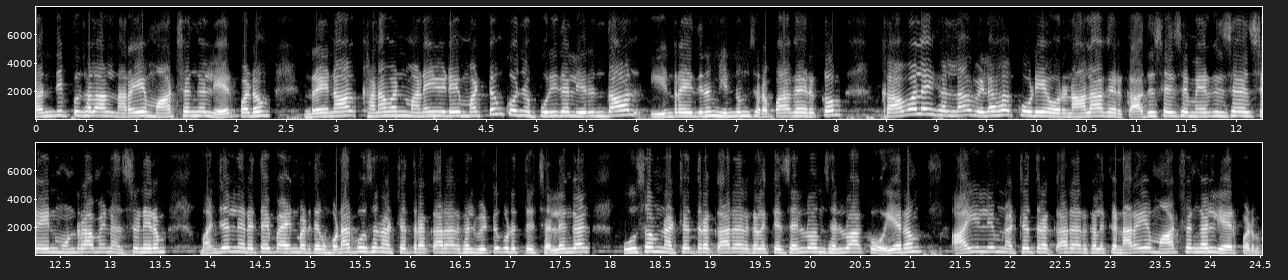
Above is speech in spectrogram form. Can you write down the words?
சந்திப்புகளால் நிறைய மாற்றங்கள் ஏற்படும். இன்றைய நாள் கணவன் மனைவியிடையே மட்டும் கொஞ்சம் புரிதல் இருந்தால் இன்றைய தினம் இன்னும் சிறப்பாக இருக்கும். கவலைகள் எல்லாம் விலகக்கூடிய ஒரு நாளாக இருக்கு. அதிசய மேற்கு திசை ஸ்டெயின் நசு நஷ்ட நிறம். மஞ்சள் நிறத்தை பயன்படுத்துங்க புனர்பூச நட்சத்திரக்காரர்கள் விட்டு கொடுத்து செல்லுங்கள். பூசம் நட்சத்திரக்காரர்களுக்கு செல்வம் செல்வாக்கு உயரும். ஆயில்யம் நட்சத்திரக்காரர்களுக்கு நிறைய மாற்றங்கள் ஏற்படும்.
